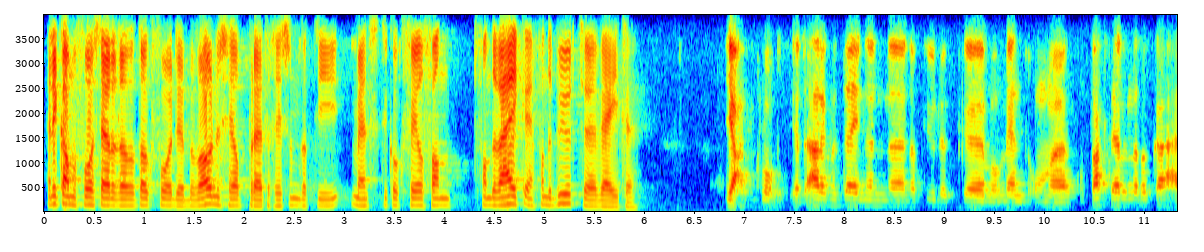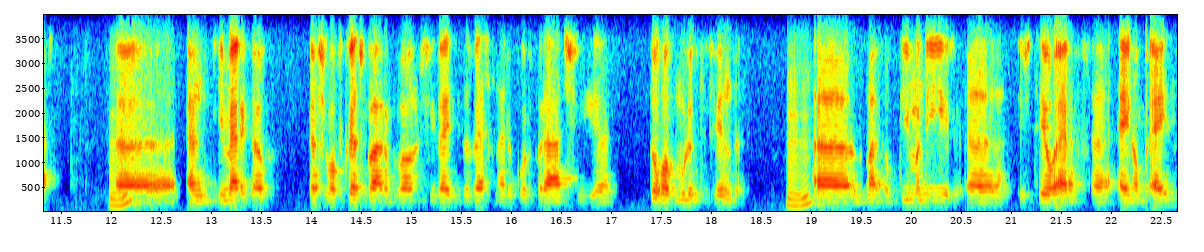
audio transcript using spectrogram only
en ik kan me voorstellen dat het ook voor de bewoners heel prettig is, omdat die mensen natuurlijk ook veel van, van de wijk en van de buurt weten. Ja, klopt. Je hebt eigenlijk meteen een natuurlijk moment om contact te hebben met elkaar. Mm -hmm. en je merkt ook best wel wat kwetsbare bewoners die weten de weg naar de corporatie toch ook moeilijk te vinden. Mm -hmm. uh, maar op die manier uh, is het heel erg uh, één op één.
